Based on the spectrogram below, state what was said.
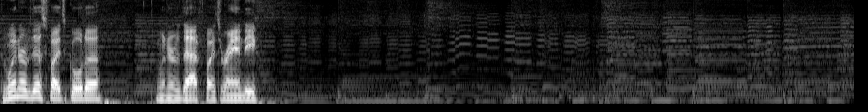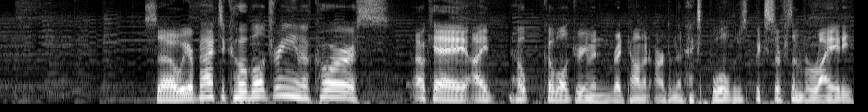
The winner of this fights Golda. The winner of that fights Randy. So we are back to Cobalt Dream, of course. Okay, I hope Cobalt Dream and Red Comet aren't in the next pool. There's big for some variety.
